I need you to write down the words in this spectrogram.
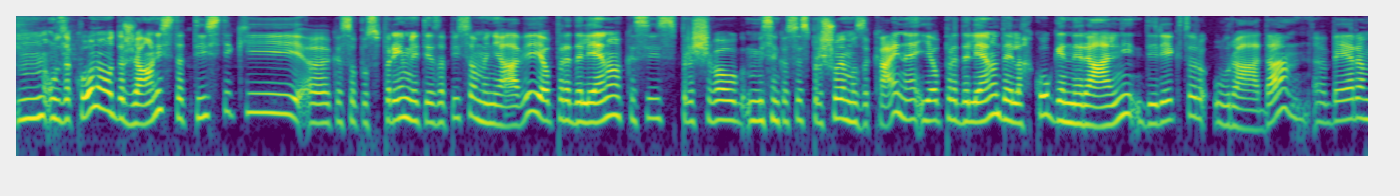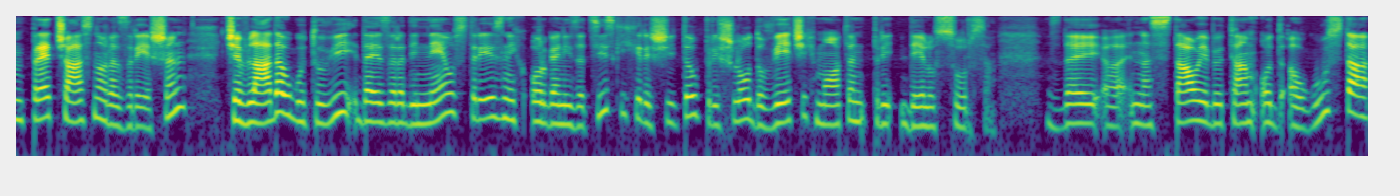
Mm, v zakonu o državni statistiki, eh, ki so pospremili te zapise o menjavi, je opredeljeno, ki si spraševal, mislim, ko se sprašujemo, zakaj ne, je opredeljeno, da je lahko generalni direktor urada, eh, berem, predčasno razrešen, če vlada ugotovi, da je zaradi neustreznih organizacijskih rešitev prišlo do večjih motenj pri delu Sursa. Zdaj, eh, nastav je bil tam od avgusta.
